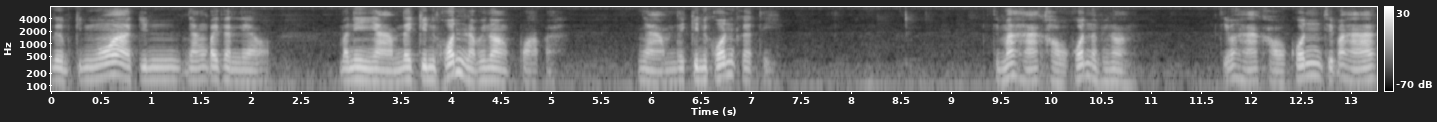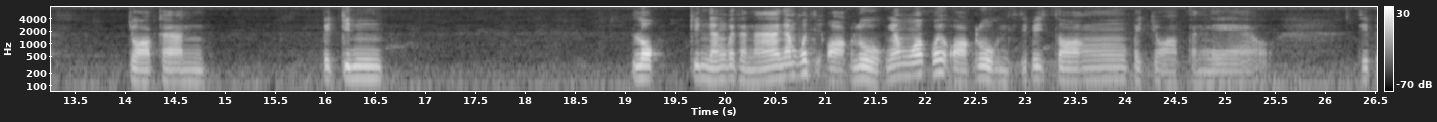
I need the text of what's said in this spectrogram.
เริ่มกินงัวกินยังไปสั่นแล้วมันนี่ยามได้กินค้นแล้วพี่น้องปอบอะยามได้กินค้นก็ดีสิมาหาเข่าค้นนะพี่น้องสิมาหาเข่าค้นสิมาหาจอบแทนไปกินลก กินหยังไปสนาย้ำคนที่ออกลูกย้ำงัวก้อยออกลูกนี่สิไปซองไปจอบกันแล้วสิไป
